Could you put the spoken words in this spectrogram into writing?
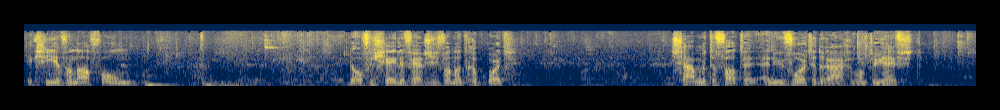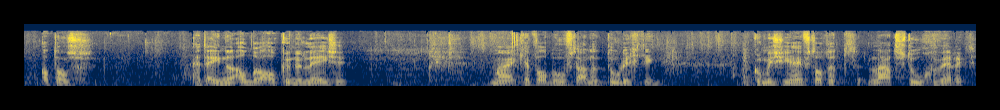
Ik zie er vanaf om de officiële versie van het rapport samen te vatten en u voor te dragen. Want u heeft, althans het een en ander al kunnen lezen. Maar ik heb wel behoefte aan een toelichting. De commissie heeft tot het laatst toe gewerkt.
